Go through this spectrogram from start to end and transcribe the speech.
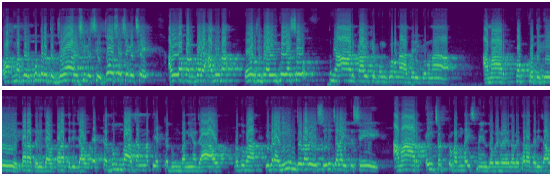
রহমতের কুদরতে জোয়ার এসে গেছে, জোশ এসে গেছে। আল্লাহ পাক বলে, হাবিবা, ও জিব্রাইল, কই আছো? তুমি আর কাল ক্ষেপণ করো না, দেরি করো না। আমার পক্ষ থেকে তাড়াতাড়ি যাও তাড়াতাড়ি যাও। একটা দুম্বা জান্নাতি একটা দুম্বা নিয়ে যাও। নতুবা ইব্রাহিম যেভাবে ছুরি চালাইতেছে, আমার এই ছোট্ট বান্দা ইসমাইল জবে হয়ে যাবে। তাড়াতাড়ি যাও।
